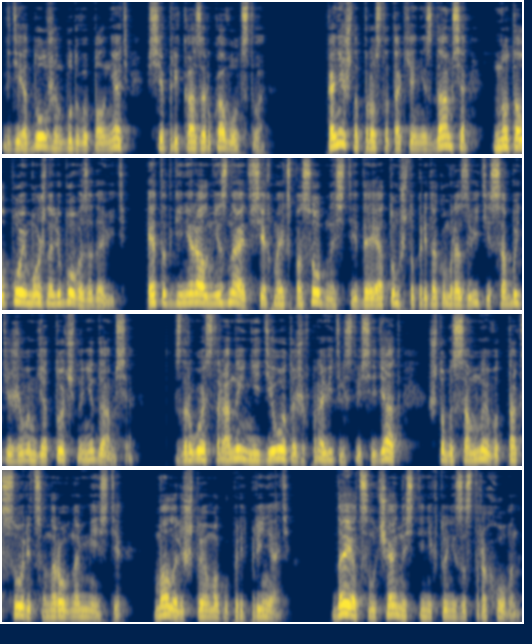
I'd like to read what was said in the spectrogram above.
где я должен буду выполнять все приказы руководства. Конечно, просто так я не сдамся, но толпой можно любого задавить. Этот генерал не знает всех моих способностей, да и о том, что при таком развитии событий живым я точно не дамся. С другой стороны, не идиоты же в правительстве сидят, чтобы со мной вот так ссориться на ровном месте. Мало ли, что я могу предпринять. Да и от случайности никто не застрахован.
